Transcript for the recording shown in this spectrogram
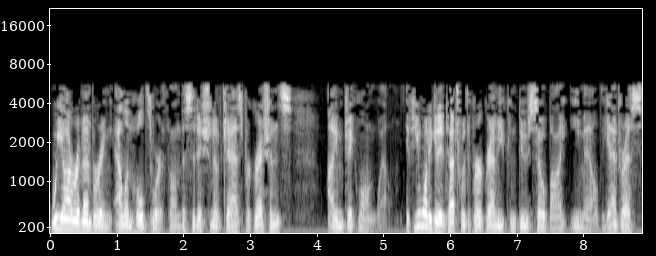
We are remembering Allan Holdsworth on this edition of Jazz Progressions. I'm Jake Longwell. If you want to get in touch with the program, you can do so by email. The address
